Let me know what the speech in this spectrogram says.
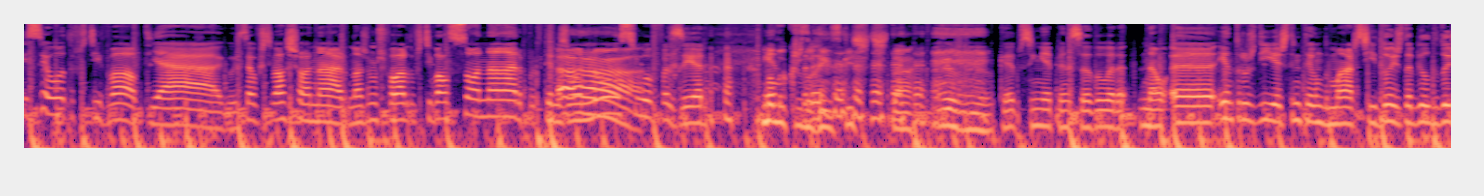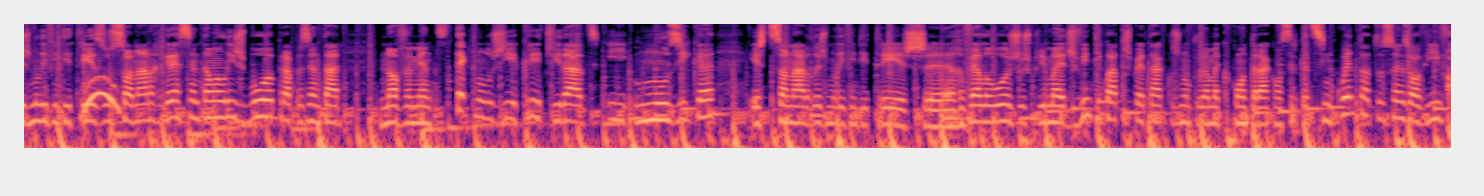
Isso é outro festival, Tiago. Isso é o Festival Sonar. Nós vamos falar do Festival Sonar, porque temos um Ah. anúncio a fazer. Malucos de entre- riso que isto está. Deus meu. Cabecinha pensadora. Não, ah, entre os dias 31 de março e 2 de abril de 2023, Uh! o Sonar regressa então a Lisboa para apresentar novamente tecnologia, criatividade e música. Este Sonar 2023 ah, revela hoje os primeiros 24 espetáculos num programa que contará com cerca de 50 atuações ao vivo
